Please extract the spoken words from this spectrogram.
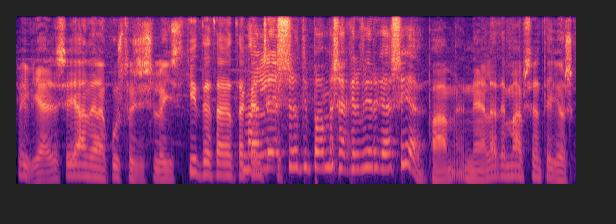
Μη βιάζεσαι. Αν δεν ακούς το συλλογιστική, δεν θα, θα Μα κάνεις... λες ότι πάμε σε ακριβή εργασία. Πάμε, ναι, αλλά δεν μ' άφησε να τελειώσω.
